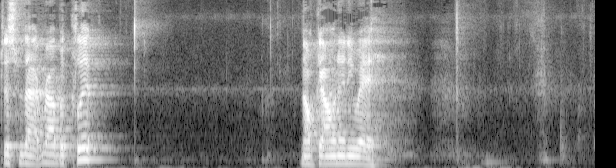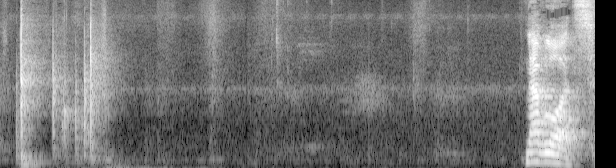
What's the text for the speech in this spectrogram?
just with that rubber clip, not going anywhere. Nav lights.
